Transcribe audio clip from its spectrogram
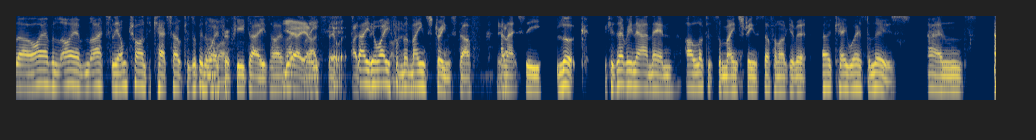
No, I haven't. I haven't actually. I'm trying to catch up because I've been Oh, away for a few days. I've yeah, actually yeah. Stay away. Stayed away from it. the mainstream stuff and actually look because every now and then I'll look at some mainstream stuff and I'll give it, okay, where's the news? And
